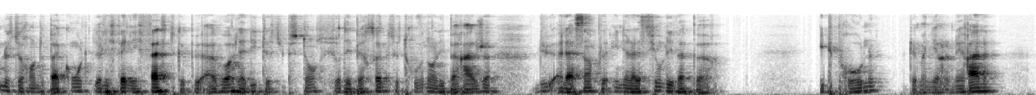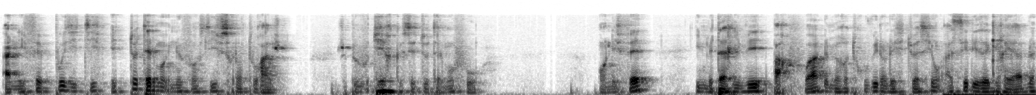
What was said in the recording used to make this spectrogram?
Ne se rendent pas compte de l'effet néfaste que peut avoir la dite substance sur des personnes se trouvant dans les parages dû à la simple inhalation des vapeurs. Il prône, de manière générale, un effet positif et totalement inoffensif sur l'entourage. Je peux vous dire que c'est totalement faux. En effet, il m'est arrivé parfois de me retrouver dans des situations assez désagréables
